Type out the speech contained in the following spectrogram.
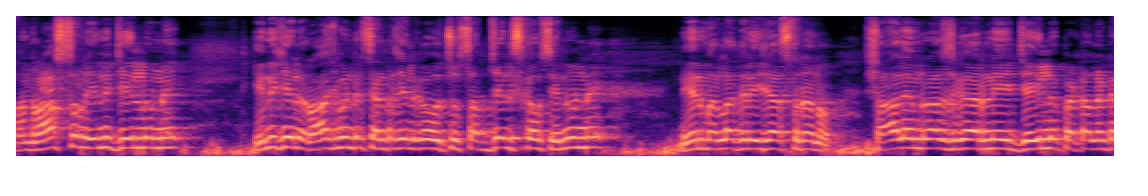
మన రాష్ట్రంలో ఎన్ని జైళ్ళు ఉన్నాయి? ఎన్ని జైలు రాజమండ్రి సెంట్రల్ జైలు కావచ్చు సబ్ జైల్స్ కావచ్చు ఎన్ని ఉన్నాయి? నేను మరలా తెలియజేస్తున్నాను. షాలేం రాజు గారిని జైల్లో పెట్టాలంటే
